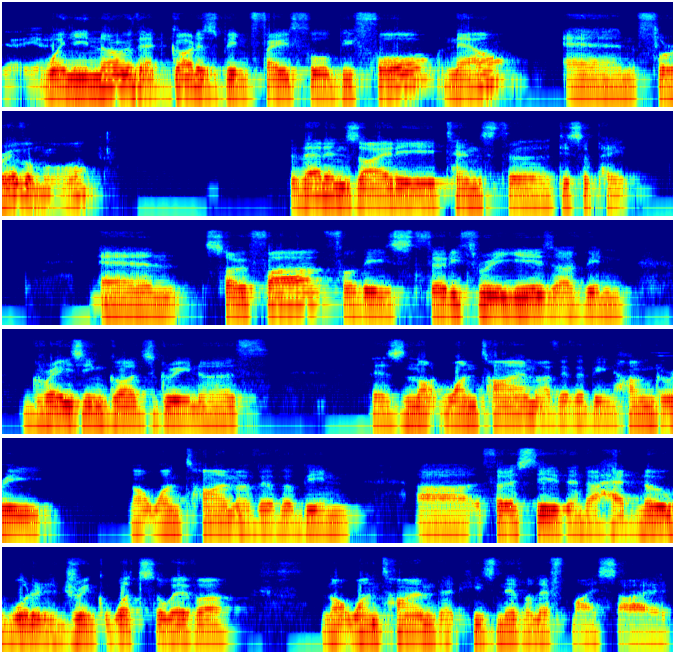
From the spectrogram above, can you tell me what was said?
yeah, yeah. When you know that God has been faithful before, now, and forevermore, that anxiety tends to dissipate. And so far, for these 33 years, I've been grazing God's green earth. There's not one time I've ever been hungry, not one time I've ever been uh, thirsty, and I had no water to drink whatsoever. Not one time that He's never left my side.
